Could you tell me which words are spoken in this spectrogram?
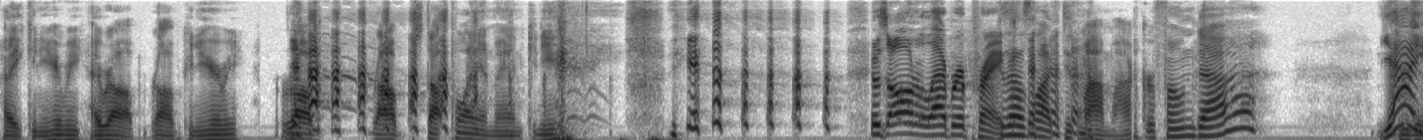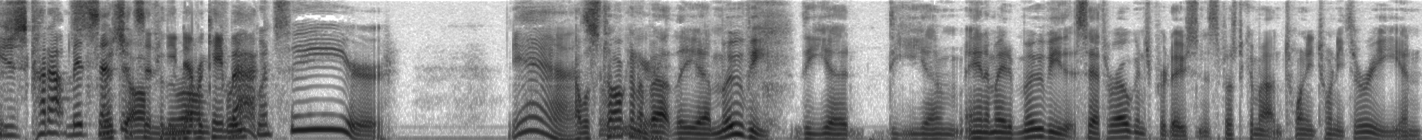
Hey, can you hear me? Hey, Rob. Rob, can you hear me? Rob, Rob, stop playing, man. Can you? It was all an elaborate prank. Because I was like, did my microphone die? yeah, you just cut out mid sentence and you never came back. frequency, or Yeah, I was so talking weird. about the uh, movie, the uh, the um, animated movie that Seth Rogen's producing. It's supposed to come out in 2023, and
